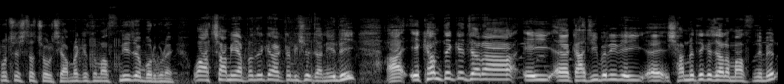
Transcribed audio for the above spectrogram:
প্রচেষ্টা চলছে, আমরা কিছু মাছ নিয়ে যাব বরগুনায়। ও আচ্ছা আমি আপনাদেরকে একটা বিষয় জানিয়ে দিই। এখান থেকে যারা এই কাজীবাড়ির এই সামনে থেকে যারা মাছ নেবেন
